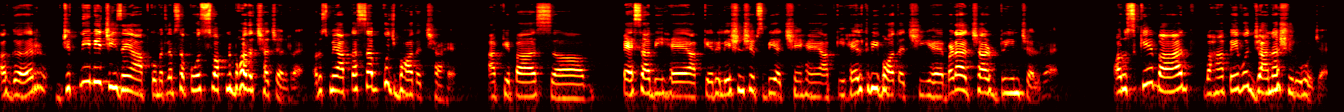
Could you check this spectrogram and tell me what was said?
अगर जितनी भी चीज़ें आपको मतलब सपोज़ स्वप्न बहुत अच्छा चल रहा है और उसमें आपका सब कुछ बहुत अच्छा है। आपके पास पैसा भी है आपके रिलेशनशिप्स भी अच्छे हैं आपकी हेल्थ भी बहुत अच्छी है बड़ा अच्छा ड्रीम चल रहा है। और उसके बाद वहाँ पे वो जाना शुरू हो जाए।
